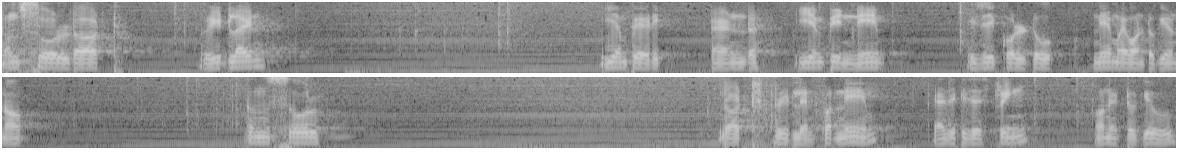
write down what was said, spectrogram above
Console dot read line. Emp id and emp name is equal to name I want to give now. Console dot read line for name as it is a string I need to give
